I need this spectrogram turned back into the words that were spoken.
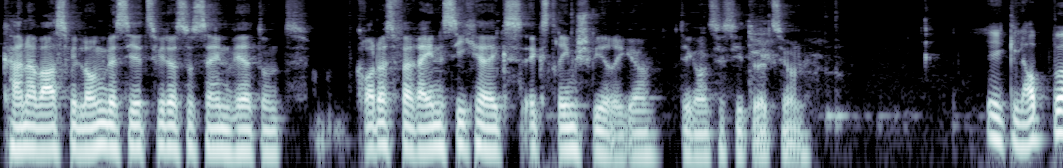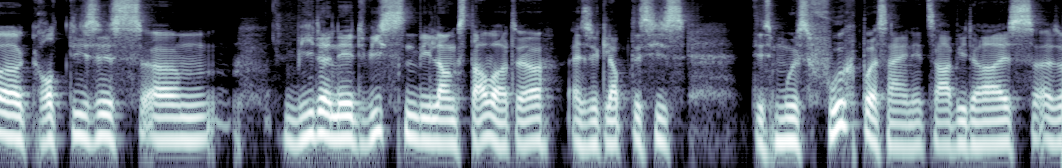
Keiner weiß, wie lange das jetzt wieder so sein wird und gerade als Verein sicher ex extrem schwieriger, die ganze Situation. Ich glaube, äh, gerade dieses ähm, wieder nicht wissen, wie lange es dauert. Ja. Also ich glaube, das ist, das muss furchtbar sein jetzt auch wieder. Als, also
